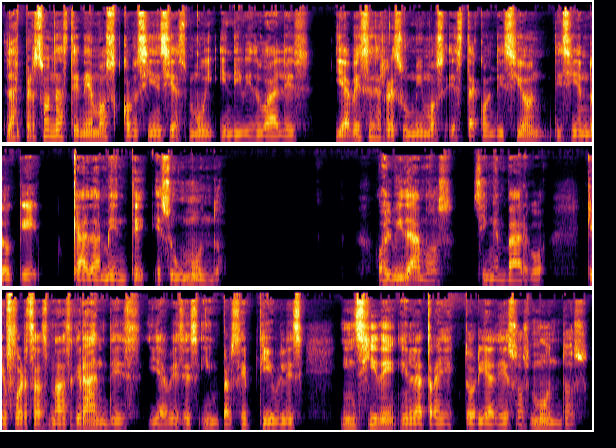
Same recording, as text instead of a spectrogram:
Las personas tenemos conciencias muy individuales y a veces resumimos esta condición diciendo que cada mente es un mundo. Olvidamos, sin embargo, que fuerzas más grandes y a veces imperceptibles inciden en la trayectoria de esos mundos,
